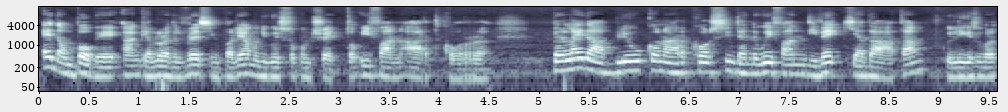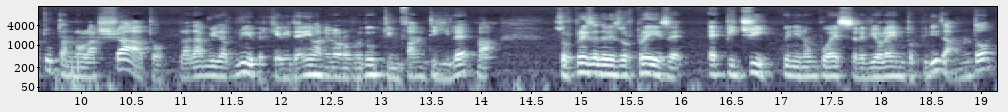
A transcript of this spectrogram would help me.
È da un po' che anche all'ora del wrestling parliamo di questo concetto, i fan hardcore. Per l'IW con hardcore si intende quei fan di vecchia data, quelli che soprattutto hanno lasciato la WWE perché ritenevano il loro prodotto infantile, ma sorpresa delle sorprese è PG, quindi non può essere violento più di tanto,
